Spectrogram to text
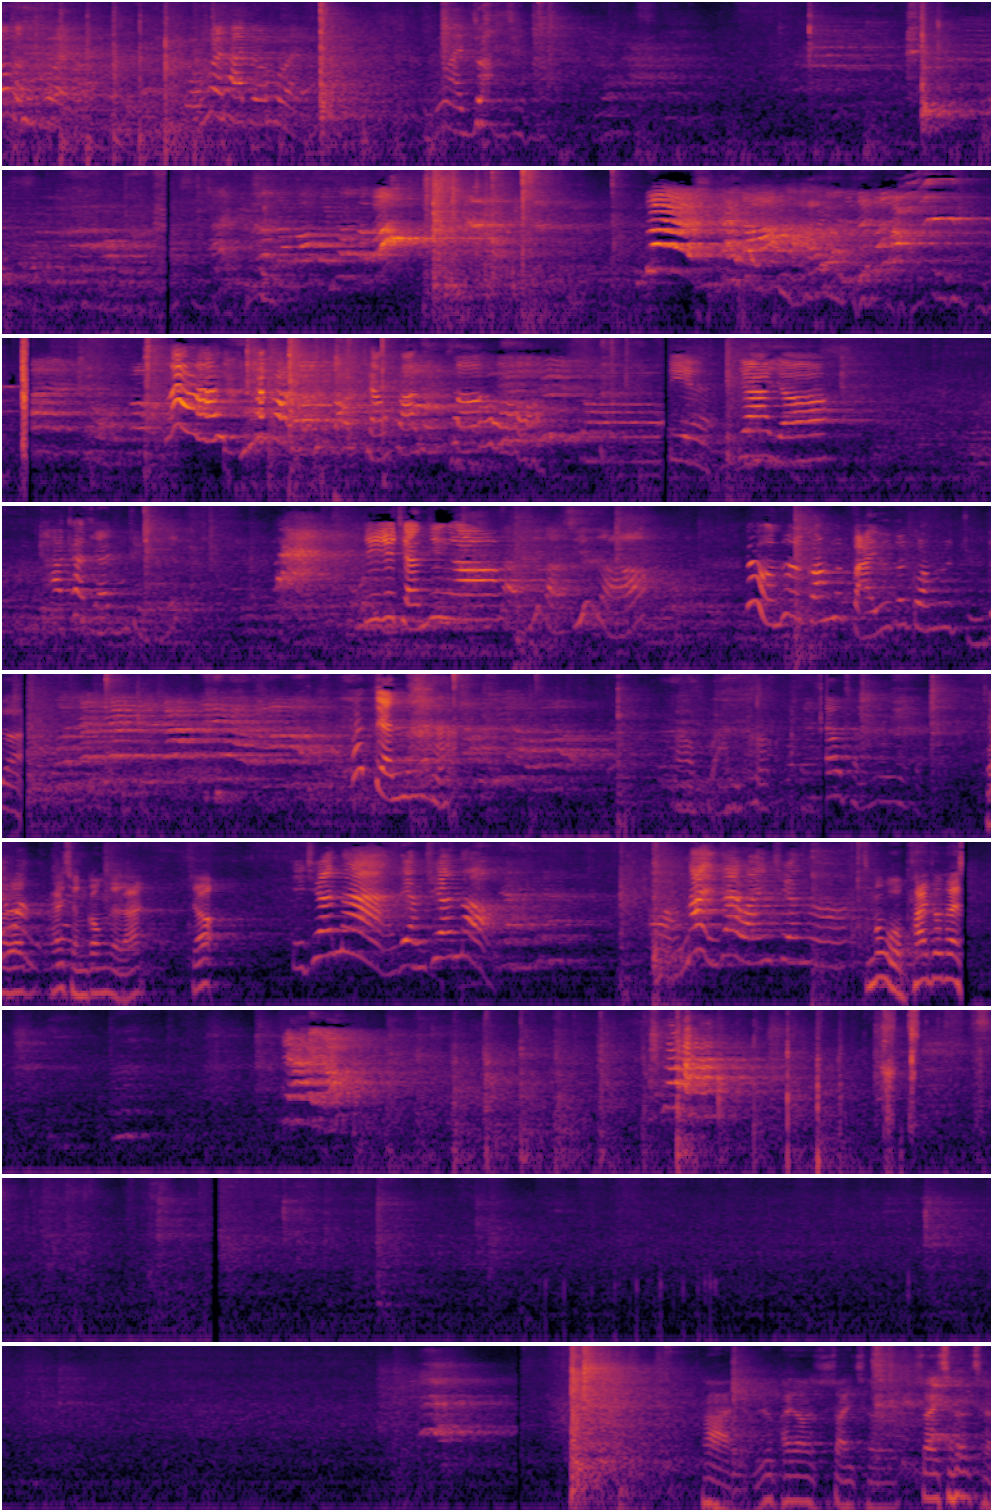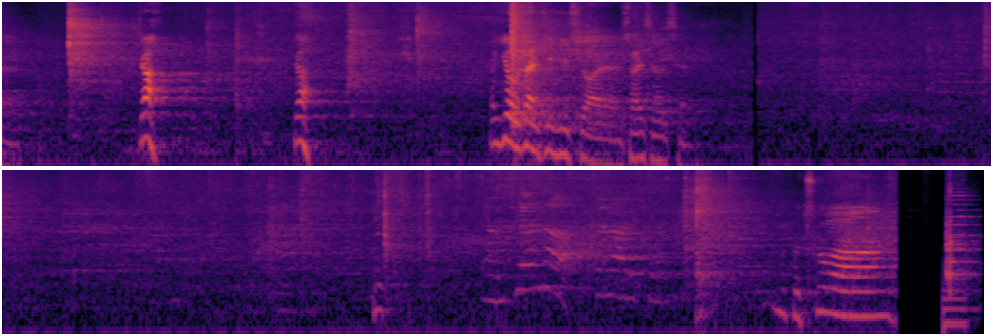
我会，我会他就会，你来撞起来。姐，加油！它看起来有点直，继续前进哦。洗手，洗手。那我这个光是白的，这光是橘的。快点啦！好烦啊！要成功的。好了，拍成功的，来，走。几圈啊？两圈了。哦，那你再玩一圈呢？怎么我拍都在？哎呀，又拍到摔车，摔车城。走，走，又再继续摔了，摔车城。两圈了，最后一圈。不错哦。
